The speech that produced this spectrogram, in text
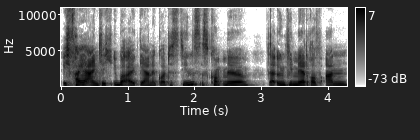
Ich feiere eigentlich überall gerne Gottesdienst. Es kommt mir da irgendwie mehr drauf an,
